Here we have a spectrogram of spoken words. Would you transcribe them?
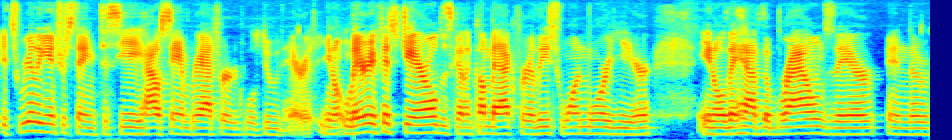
it's really interesting to see how Sam Bradford will do there. You know, Larry Fitzgerald is going to come back for at least one more year. You know, they have the Browns there in the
